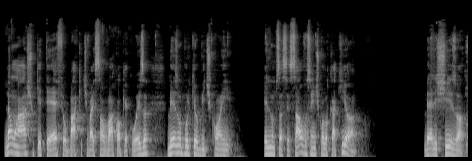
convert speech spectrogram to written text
Não acho que ETF ou BACT vai salvar qualquer coisa, mesmo porque o Bitcoin ele não precisa ser salvo. Se a gente colocar aqui, ó, BLX, ó,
